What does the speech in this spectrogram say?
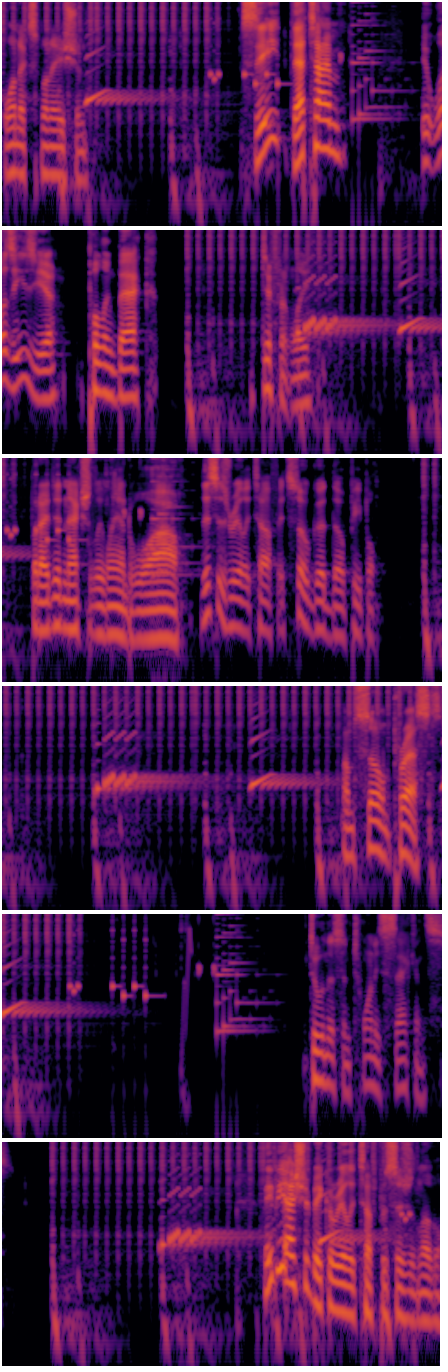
one explanation. See, that time it was easier pulling back differently. But I didn't actually land. Wow. This is really tough. It's so good, though, people. I'm so impressed. Doing this in 20 seconds. Maybe I should make a really tough precision level.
